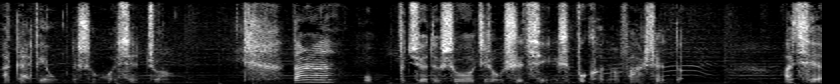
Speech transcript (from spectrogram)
来改变我们的生活现状。当然，我不觉得说这种事情是不可能发生的，而且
